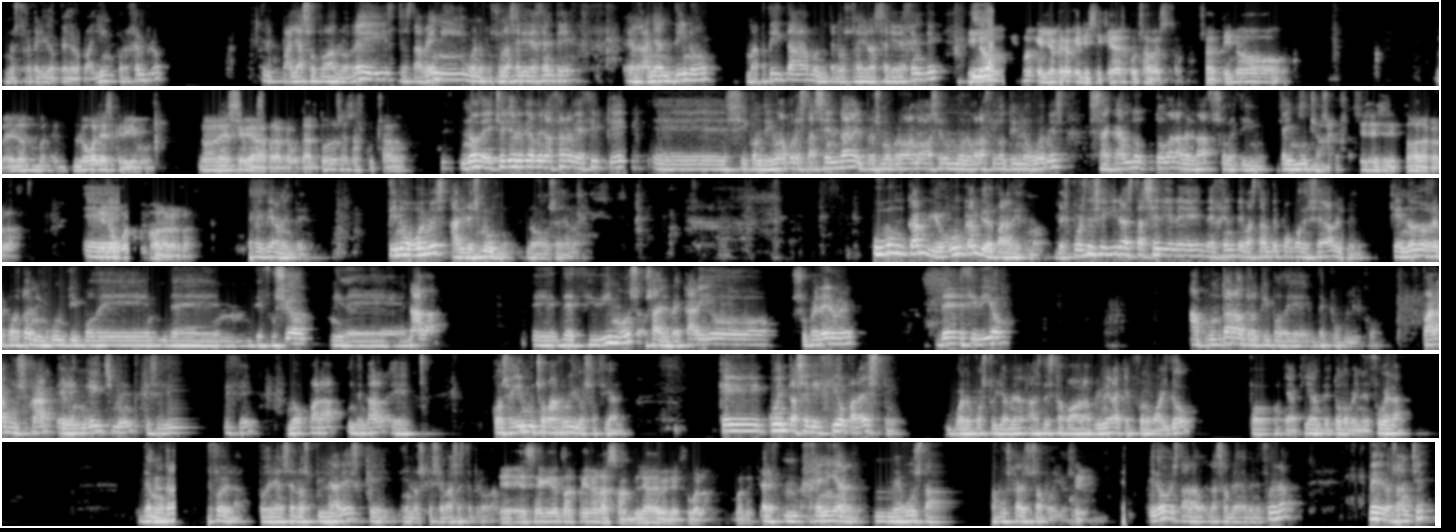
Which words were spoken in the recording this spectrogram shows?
nuestro querido Pedro Ballín, por ejemplo. El payaso Pablo Breis, está Beni, bueno, pues una serie de gente. El gañantino, Martita, bueno, tenemos ahí una serie de gente. Y Tino, ya- Tino, que yo creo que ni siquiera ha escuchado esto. O sea, Tino... Luego le escribimos. No le escribí ahora para preguntar. ¿Tú nos has escuchado? No, de hecho yo le voy a amenazar, le voy a decir que eh, si continúa por esta senda, el próximo programa va a ser un monográfico Tino Güemes sacando toda la verdad sobre Tino, que hay muchas cosas. Sí, sí, sí, toda la verdad. Eh, Tino, bueno, toda la verdad. efectivamente. Tino Güemes al desnudo, lo vamos a llamar. Hubo un cambio, hubo un cambio de paradigma. Después de seguir a esta serie de, de gente bastante poco deseable, que no nos reportó ningún tipo de, de difusión ni de nada, eh, decidimos, o sea, el becario superhéroe decidió apuntar a otro tipo de, de público para buscar el engagement que se dice, ¿no? Para intentar eh, conseguir mucho más ruido social. ¿Qué cuentas eligió para esto? Bueno, pues tú ya me has destapado la primera, que fue Guaidó, porque aquí ante todo Venezuela. Democracia Venezuela podrían ser los pilares que, en los que se basa este programa. Eh, He seguido también a la Asamblea de Venezuela. mm, Genial, me gusta buscar esos apoyos. Sí. Está la, la Asamblea de Venezuela, Pedro Sánchez,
